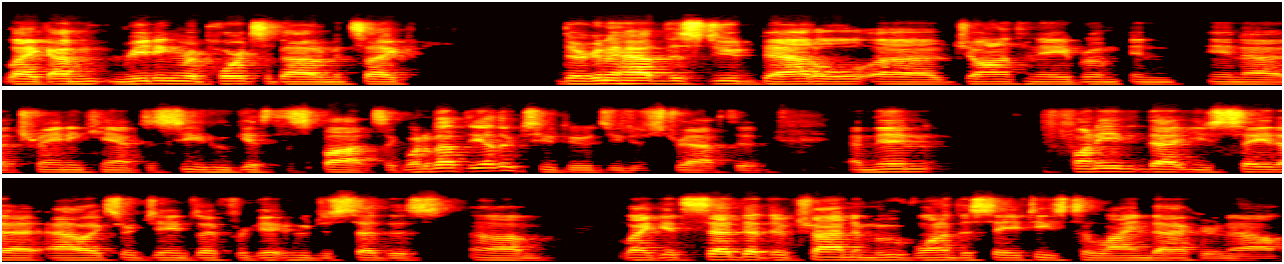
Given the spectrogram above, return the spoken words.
Like I'm reading reports about him. It's like they're gonna have this dude battle uh, Johnathan Abram in in a training camp to see who gets the spot. It's like, what about the other two dudes you just drafted? And then funny that you say that, Alex or James. I forget who just said this. Um, like it said that they're trying to move one of the safeties to linebacker now,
